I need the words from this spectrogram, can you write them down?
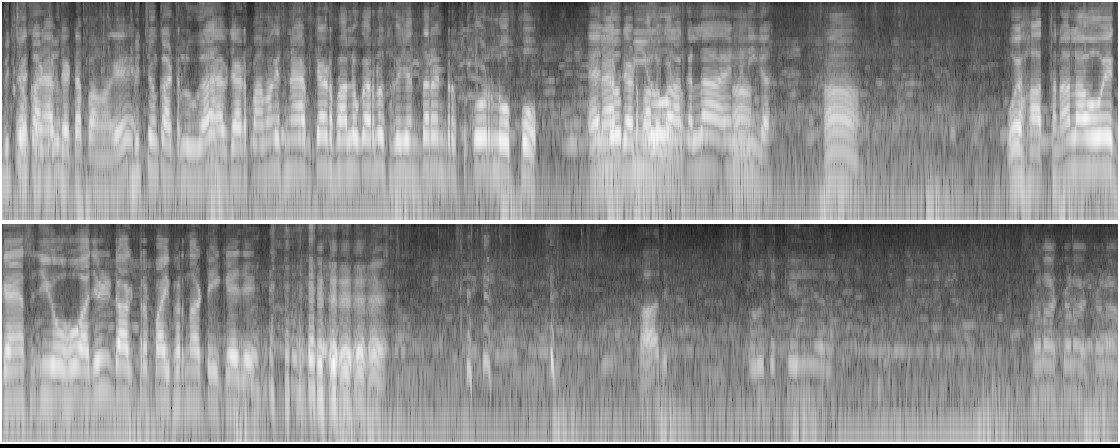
ਵਿੱਚੋਂ ਕੱਟ ਲੂ ਸਨੈਪਚੈਟ ਪਾਵਾਂਗੇ। ਵਿੱਚੋਂ ਕੱਟ ਲੂਗਾ ਸਨੈਪਚੈਟ ਪਾਵਾਂਗੇ। ਸਨੈਪਚੈਟ ਫਾਲੋ ਕਰ ਲਓ। Sukhjinder underscore Lopo L O Snapchat P follow O ਆ। ਕੱਲਾ ਐਨ। ਨਹੀਂਗਾ ਹਾਂ। ਓਏ ਹੱਥ ਨਾ ਲਾਓ ਇਹ ਗੈਸ ਜੀ ਉਹ ਆ ਜਿਹੜੀ ਡਾਕਟਰ ਪਾਈ ਫਿਰਨਾ ਟੀਕੇ ਜੇ। ਆ ਦੇ ਉਦੋਂ ਚੱਕੇ ਨਹੀਂ ਯਾਰ। ਕੜਾ ਕੜਾ ਕੜਾ।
